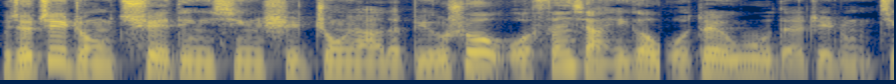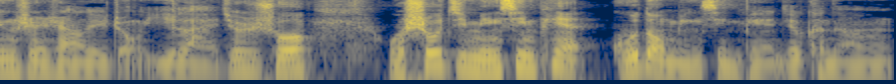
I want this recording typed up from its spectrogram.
我觉得这种确定性是重要的。比如说，我分享一个我对物的这种精神上的一种依赖，就是说我收集明信片，古董明信片，就可能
